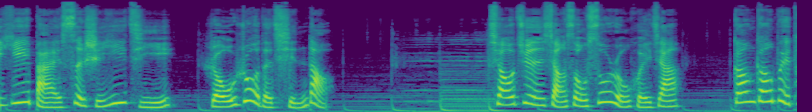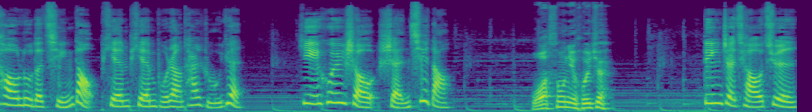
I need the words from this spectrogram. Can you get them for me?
一百四十一集，柔弱的秦岛。乔俊想送苏荣回家，刚刚被套路的秦岛偏偏不让他如愿，一挥手，神气道：“我送你回去。”盯着乔俊，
